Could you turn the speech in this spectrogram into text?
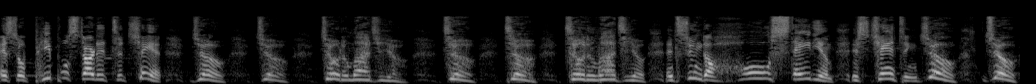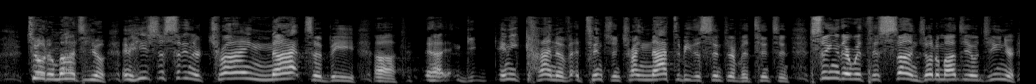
And so people started to chant, Joe, Joe, Joe DiMaggio, Joe, Joe, Joe DiMaggio. And soon the whole stadium is chanting, Joe, Joe, Joe DiMaggio. And he's just sitting there trying not to be uh, uh, any kind of attention, trying not to be the center of attention, sitting there with his son, Joe DiMaggio Jr.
